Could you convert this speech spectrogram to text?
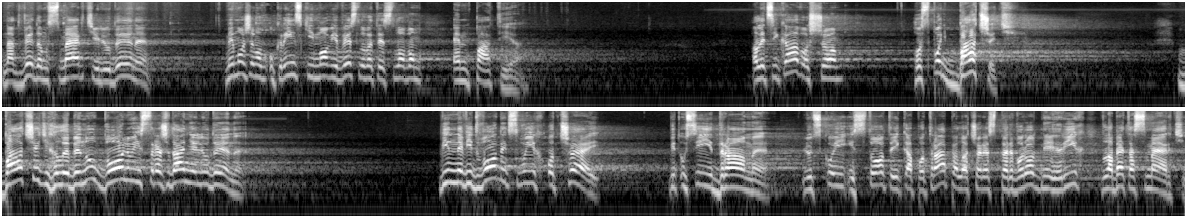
над видом смерті людини ми можемо в українській мові висловити словом емпатія. Але цікаво, що Господь бачить, бачить глибину болю і страждання людини. Він не відводить своїх очей від усієї драми людської істоти, яка потрапила через первородний гріх в лабета смерті.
